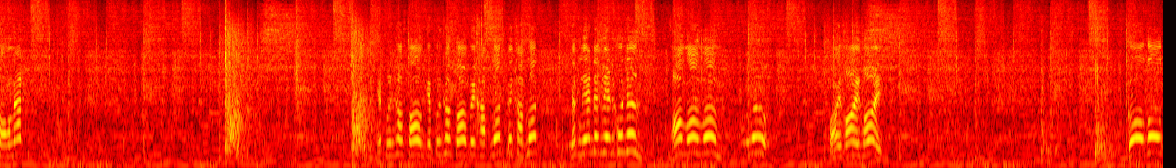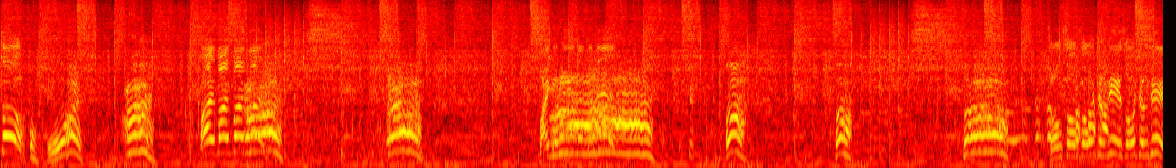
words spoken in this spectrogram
สองนัดเก็บปืนเข้าซองเก็บปืนเข้าซองไปขับรถไปขับรถนักเรียนนักเรียนคนหนึ่งอ้อมอ้อมอ้อมคอยคอยคอยโกโกโกโอ้โห ไปไปไปไปไปกว่านี้ไปกว่านี้ส่งส่งส่งไปถึงที่ส่งไปถึงที่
